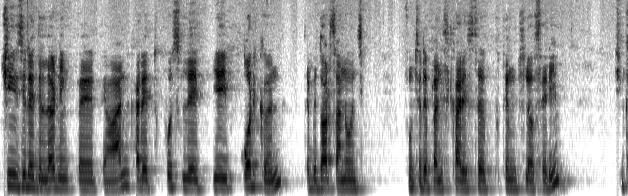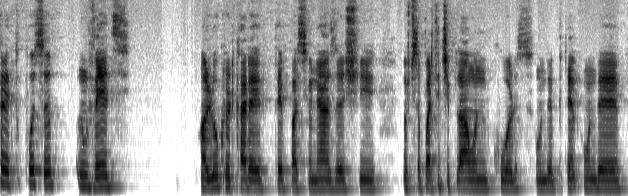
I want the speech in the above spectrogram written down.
5 zile de learning pe, pe an, care tu poți să le iei oricând, trebuie doar să anunți funcție de planificare să putem să le oferim, și în care tu poți să înveți lucruri care te pasionează și, nu știu, să participi la un curs unde, putem, unde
